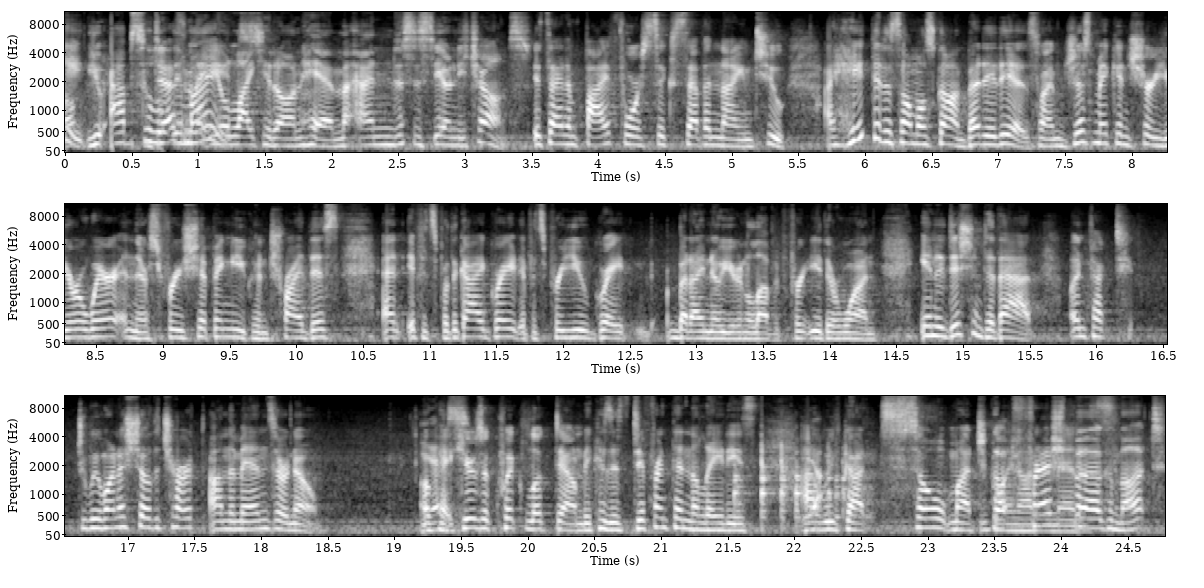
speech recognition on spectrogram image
might. You absolutely Definitely might. you'll like it on him, and this is the only chance. It's item 546792. I hate that it's almost gone, but it is. So I'm just making sure you're aware, and there's free shipping. You can try this. And if it's for the guy, great. If it's for you, great. But I know you're going to love it for either one. In addition to that, in fact, do we want to show the chart on the men's or no? Okay, Yes. here's a quick look down because it's different than the ladies. Uh, Yeah. we've got so much We've got on fresh in the men's. bergamot,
